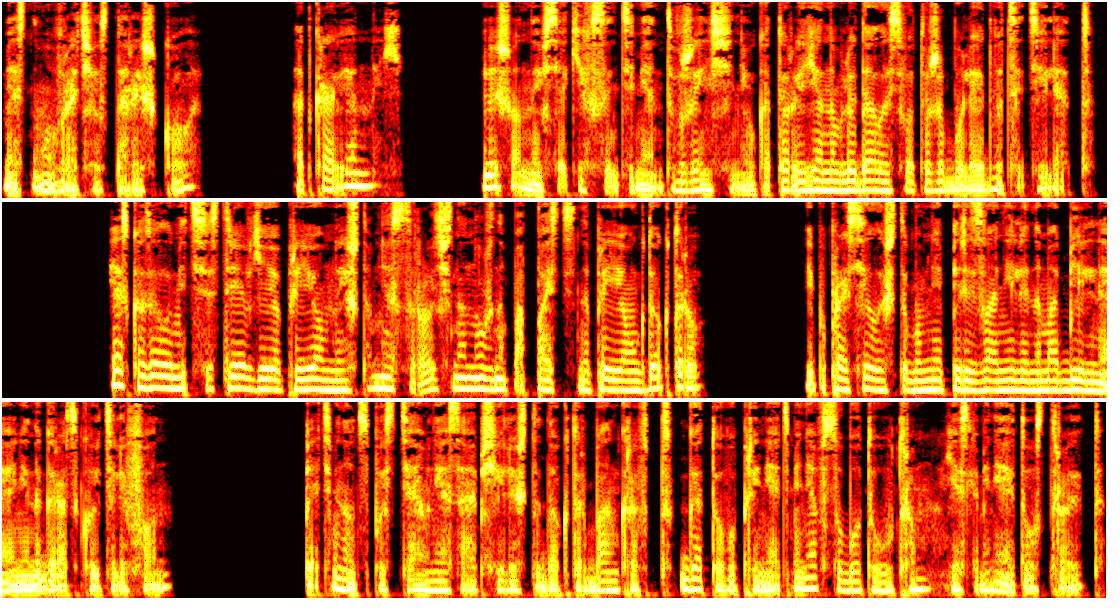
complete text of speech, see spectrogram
местному врачу старой школы, откровенной, лишенной всяких сантиментов женщине, у которой я наблюдалась вот уже более двадцати лет. Я сказала медсестре в ее приемной, что мне срочно нужно попасть на прием к доктору, и попросила, чтобы мне перезвонили на мобильный, а не на городской телефон. Пять минут спустя мне сообщили, что доктор Банкрофт готова принять меня в субботу утром, если меня это устроит.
